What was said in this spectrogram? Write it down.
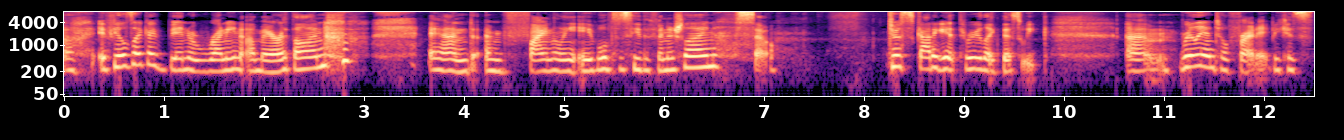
uh, it feels like I've been running a marathon and I'm finally able to see the finish line. So just got to get through like this week. Um, really until Friday because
